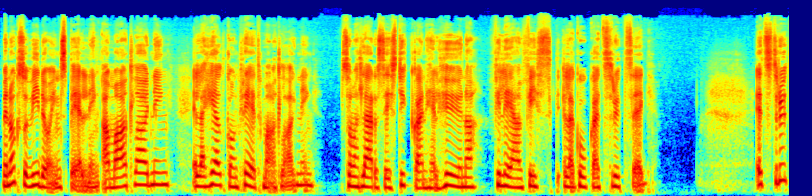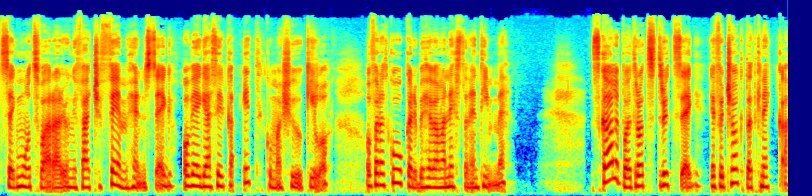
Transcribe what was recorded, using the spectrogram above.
men också videoinspelning av matlagning eller helt konkret matlagning som att lära sig stycka en hel höna, filea en fisk eller koka ett strutsägg. Ett strutsägg motsvarar ungefär 25 hönsägg och väger cirka 1,7 kilo. Och för att koka det behöver man nästan en timme. Skalet på ett rått strutsägg är för tjockt att knäcka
